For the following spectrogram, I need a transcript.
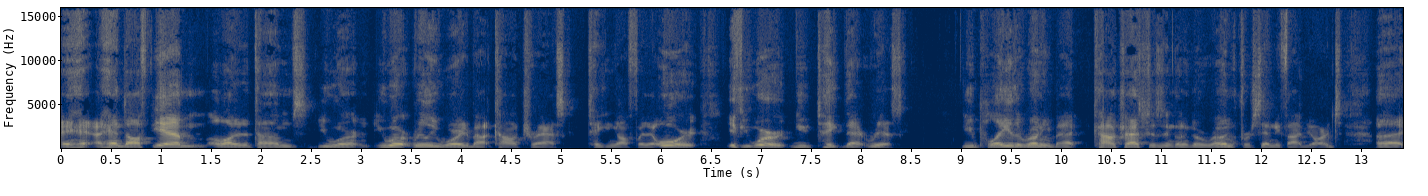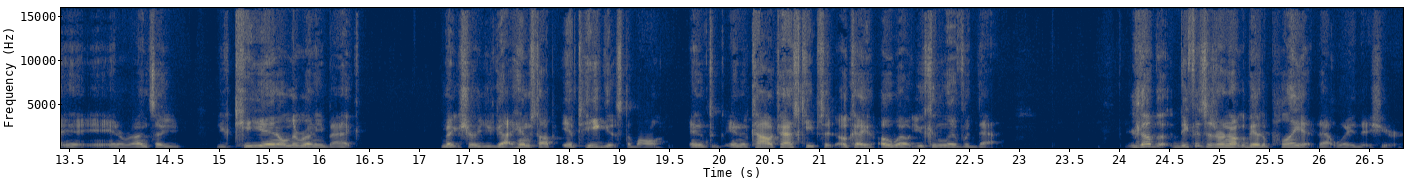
a, a, handoff, yeah, a lot of the times you weren't you weren't really worried about Kyle Trask taking off with it, or if you were, you take that risk. You play the running back. Kyle Trask isn't going to go run for 75 yards uh, in, in, a run, so you, you key in on the running back, make sure you got him stopped if he gets the ball. And if, and if Kyle Trask keeps it, okay, oh well, you can live with that. You know, defenses are not going to be able to play it that way this year.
